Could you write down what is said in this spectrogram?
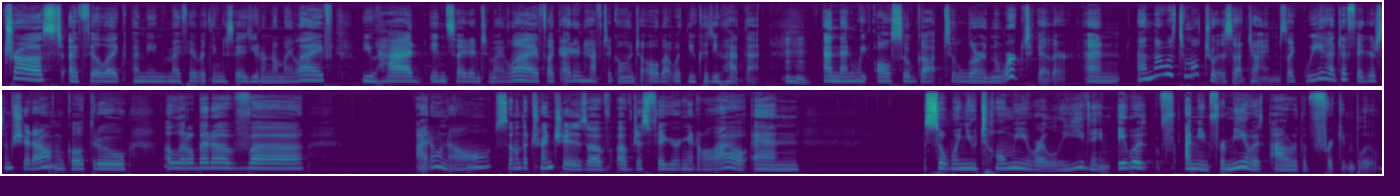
trust. I feel like, I mean, my favorite thing to say is you don't know my life. You had insight into my life. Like, I didn't have to go into all that with you because you had that. Mhm. And then we also got to learn the work together. And and that was tumultuous at times. Like we had to figure some shit out and go through a little bit of uh I don't know, some of the trenches of of just figuring it all out and so when you told me you were leaving, it was, I mean, for me it was out of the freaking blue.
